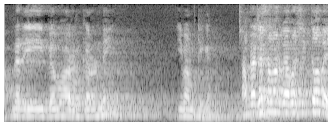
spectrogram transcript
আপনার এই ব্যবহারের কারণেই ইমাম ঠিকানা। আপনার কাছে আমার ব্যবহার শিখতে হবে?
